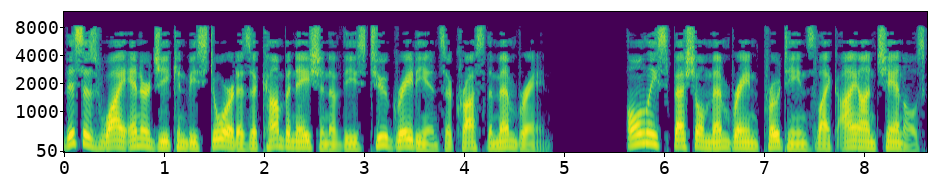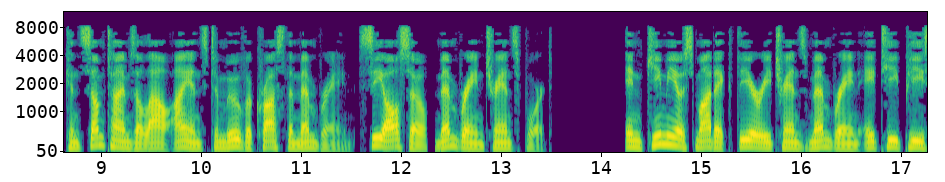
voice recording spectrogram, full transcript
This is why energy can be stored as a combination of these two gradients across the membrane. Only special membrane proteins like ion channels can sometimes allow ions to move across the membrane see also, membrane transport. In chemiosmotic theory transmembrane ATP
